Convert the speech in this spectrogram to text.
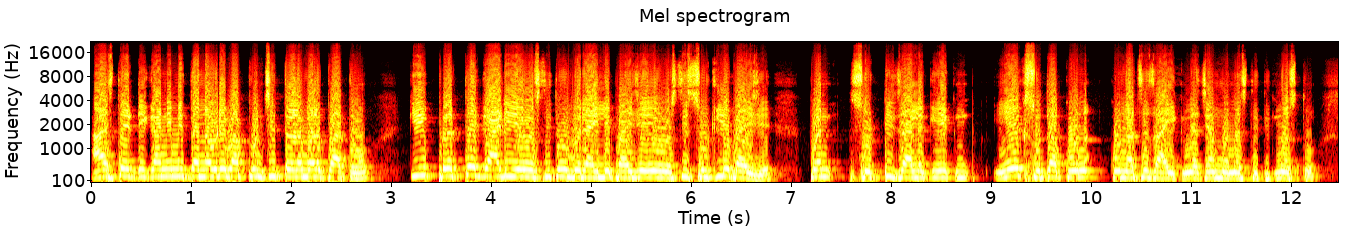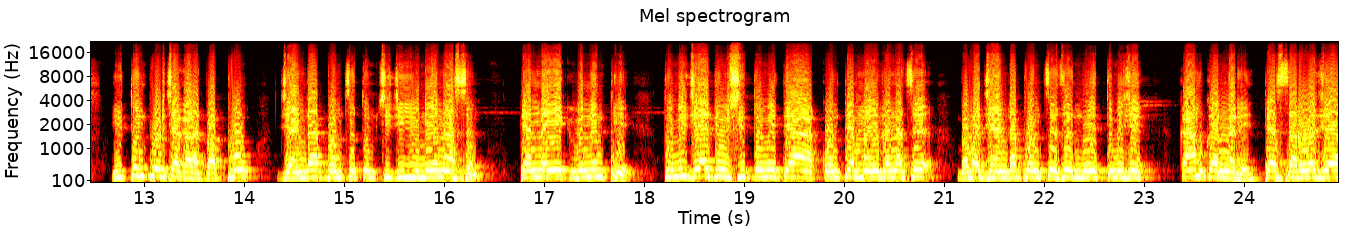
आज त्या ठिकाणी मी दनवडे बापूंची तळमळ पाहतो की प्रत्येक गाडी व्यवस्थित उभी राहिली पाहिजे व्यवस्थित सुटली पाहिजे. पण सुट्टी चालक एक एक सुद्धा कोण कोणाचंच ऐकण्याच्या मनस्थितीत नसतो. इथून पुढच्या काळात बाप्पू झेंडा पंच तुमची जी युनियन असन त्यांना एक विनंती आहे. तुम्ही ज्या दिवशी तुम्ही त्या कोणत्या मैदानाचं बाबा झेंडा पंचचं तुम्ही जे काम करणार आहे त्या सर्व ज्या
